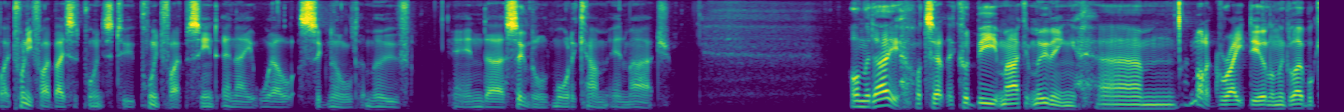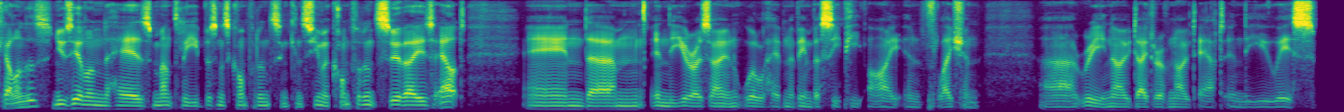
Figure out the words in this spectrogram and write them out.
by 25 basis points to 0.5% in a well signalled move, and uh, signalled more to come in March. On the day, what's that? There could be market moving. Um, not a great deal on the global calendars. New Zealand has monthly business confidence and consumer confidence surveys out, and um, in the Eurozone, we'll have November CPI inflation. Uh, really, no data of note out in the US.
